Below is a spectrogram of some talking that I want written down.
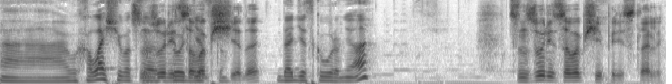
а, выхолащиваться Цензуриться до детского, вообще, да? До детского уровня, а? Цензуриться вообще перестали.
